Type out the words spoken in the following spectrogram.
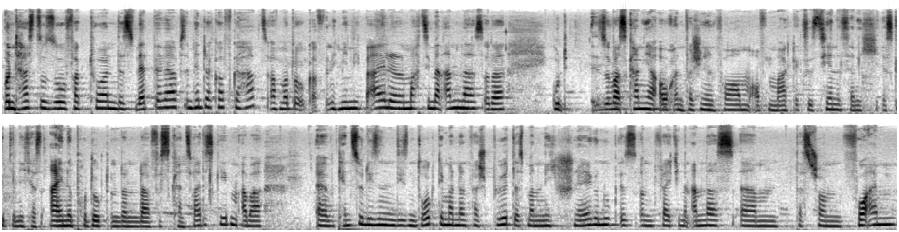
Und hast du so Faktoren des Wettbewerbs im Hinterkopf gehabt? So auf Motto, oh Gott, wenn ich mich nicht beeile, dann macht es jemand anders. Oder gut, sowas kann ja auch in verschiedenen Formen auf dem Markt existieren. Es, ja nicht, es gibt ja nicht das eine Produkt und dann darf es kein zweites geben. Aber äh, kennst du diesen, diesen Druck, den man dann verspürt, dass man nicht schnell genug ist und vielleicht jemand anders ähm, das schon vor einem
